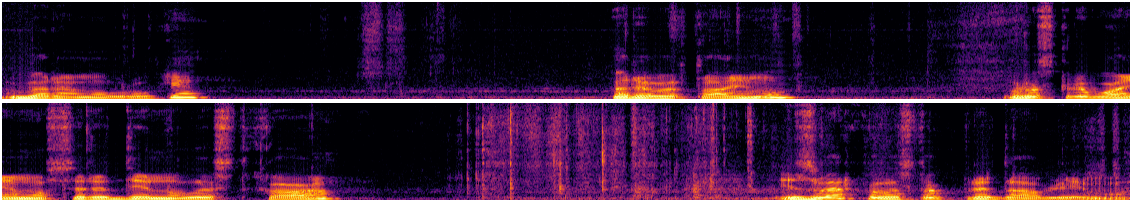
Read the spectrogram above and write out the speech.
Беремо в руки, перевертаємо. Розкриваємо середину листка і зверху листок придавлюємо.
